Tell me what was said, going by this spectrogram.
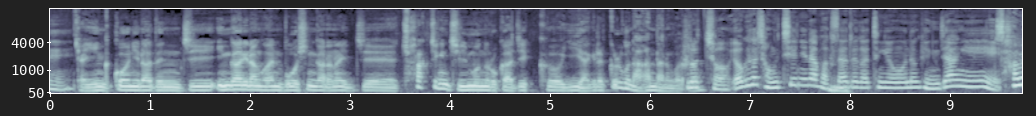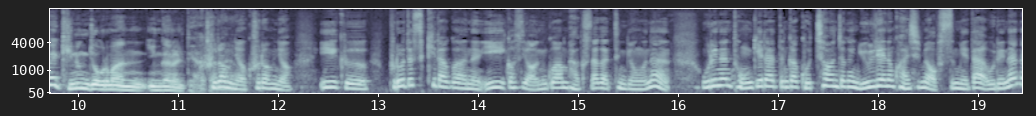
네. 그러니까 인권이라든지 인간이란 과연 무엇인가라는 이제 철학적인 질문으로까지 그 이야기를 끌고 나간다는 거죠. 그렇죠. 여기서 정치인이나 박사들 음. 같은 경우는 굉장히 사회 기능적으로만 인간을 대하죠. 그럼요, 그럼요. 이 그 브로드스키라고 하는 이것을 연구한 박사 같은 경우는 우리는 동기라든가 고차원적인 윤리에는 관심이 없습니다. 우리는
